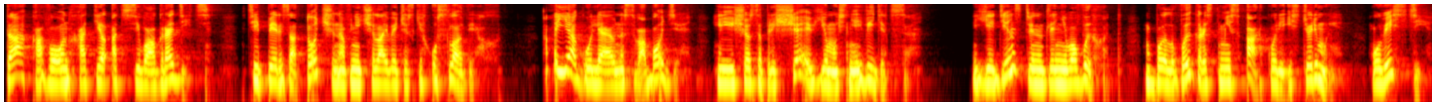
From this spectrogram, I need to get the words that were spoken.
Та, кого он хотел от всего оградить, теперь заточена в нечеловеческих условиях. А я гуляю на свободе и еще запрещаю ему с ней видеться. Единственный для него выход был выкрасть мисс Аркури из тюрьмы, увести,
